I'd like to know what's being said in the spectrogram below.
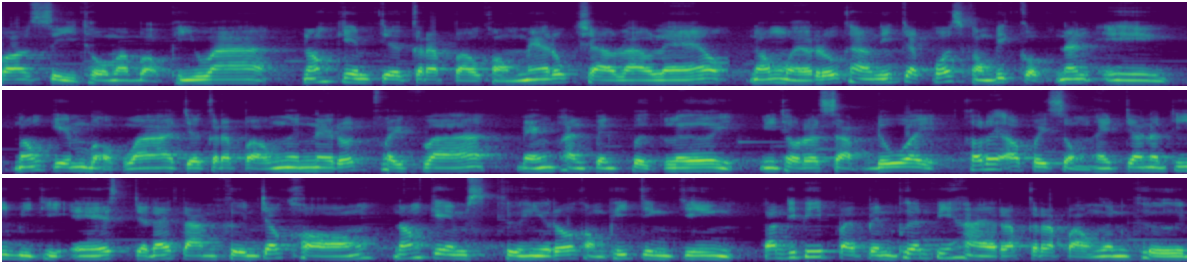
ป .4 โทรมาบอกพี่ว่า น้องเกมเจอกระเป๋าของแม่ลูกชาวลาวแล้ว น้องหมวยรู้ข่าวนี้จากโพสต์ของพี่กบนั่นเอง น้องเกมบอกว่าเจอกระเป๋าเงินในรถไฟฟ้า แบงค์พันเป็นปึกเลย มีโทรศัพท์ด้วย เขาได้เอาไปส่งให้เจ้าหน้าที่ BTS จะได้ตามคืนเจ้าของ น้องเกมส์คือฮีโร่ของพี่จริง ๆ ตอนที่พี่ไปเป็นเพื่อนพี่หายรับกระเป๋าเงินคืน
